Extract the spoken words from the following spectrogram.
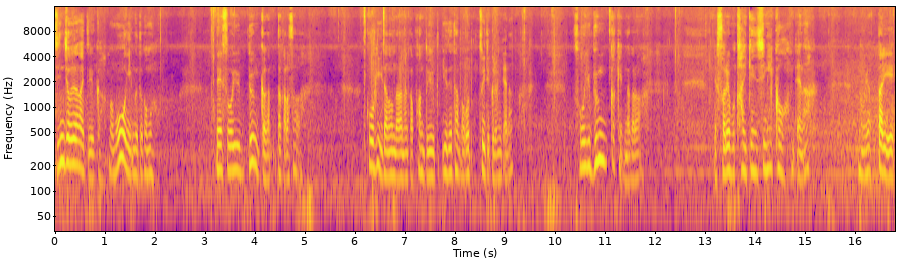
尋常じゃないというか、まあ、モーニングとかもねそういう文化だからさコーヒー頼んだらなんかパンとゆで卵ついてくるみたいなそういう文化圏だからやそれも体験しに行こうみたいなのをやったり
